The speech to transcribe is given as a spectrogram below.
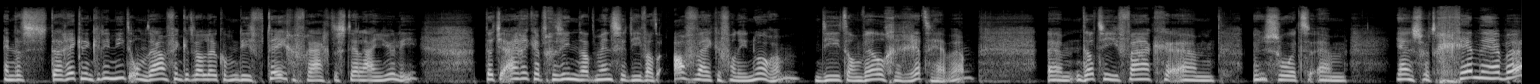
En dat daar reken ik jullie niet om. Daarom vind ik het wel leuk om die tegenvraag te stellen aan jullie. Dat je eigenlijk hebt gezien dat mensen die wat afwijken van die norm, die het dan wel gered hebben, um, dat die vaak um, een soort. Um, ja, een soort gen hebben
